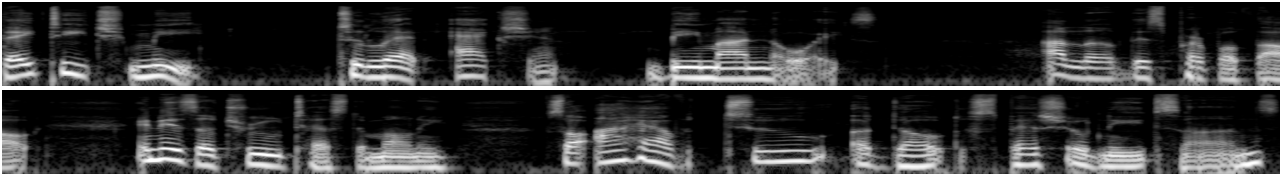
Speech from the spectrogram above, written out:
They teach me to let action be my noise. I love this purple thought and it's a true testimony. So I have two adult special needs sons.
